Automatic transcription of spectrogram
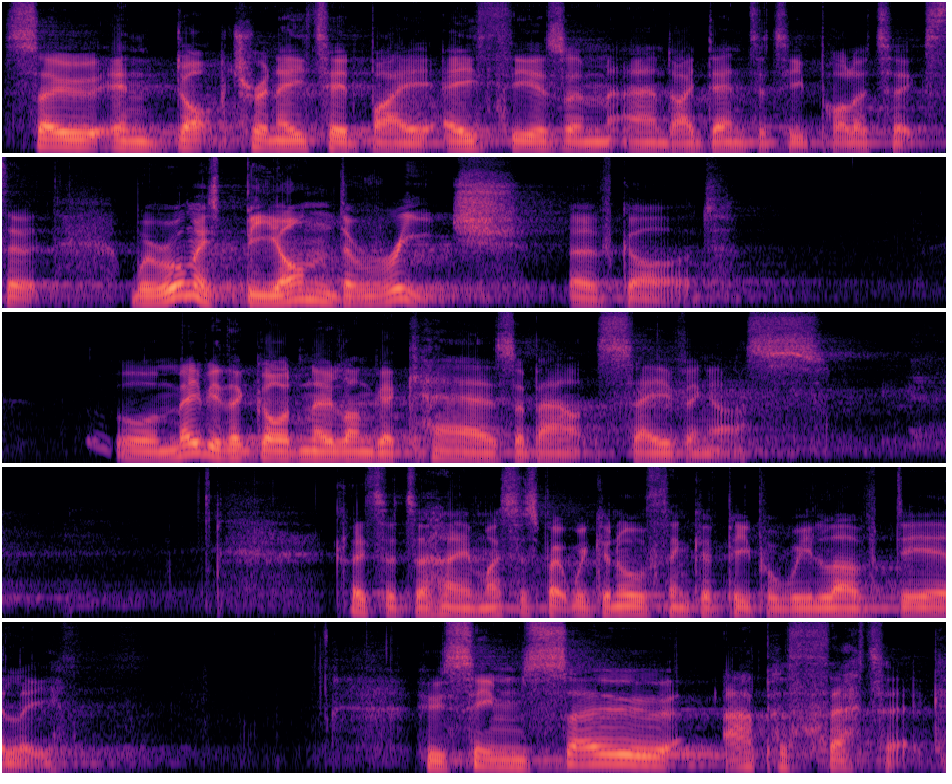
so indoctrinated by atheism and identity politics that we're almost beyond the reach of God. Or maybe that God no longer cares about saving us. Closer to home, I suspect we can all think of people we love dearly who seem so apathetic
